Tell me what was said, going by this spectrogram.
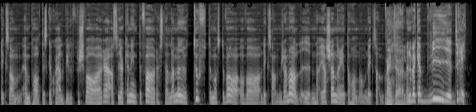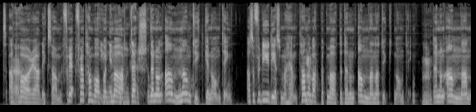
liksom empatiska skäl vill försvara. Alltså jag kan inte föreställa mig hur tufft det måste vara att vara liksom Jamal i den här, jag känner inte honom liksom. Nej, inte Men det verkar vidrigt att Ja. vara liksom, för, för att han var på ett möte där någon annan tycker någonting. Alltså för det är ju det som har hänt. Han har varit på ett möte där någon annan har tyckt någonting. Där någon annan,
